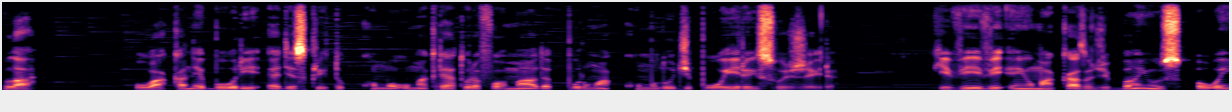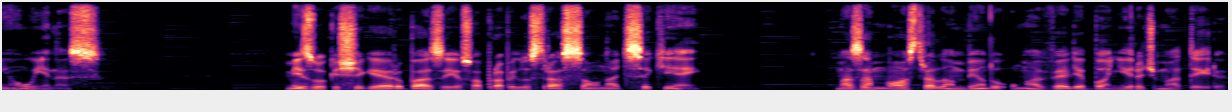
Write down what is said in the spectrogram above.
Lá, o Akaneburi é descrito como uma criatura formada por um acúmulo de poeira e sujeira, que vive em uma casa de banhos ou em ruínas. Mizuki Shigeru baseia sua própria ilustração na de Sekien, mas a mostra lambendo uma velha banheira de madeira.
